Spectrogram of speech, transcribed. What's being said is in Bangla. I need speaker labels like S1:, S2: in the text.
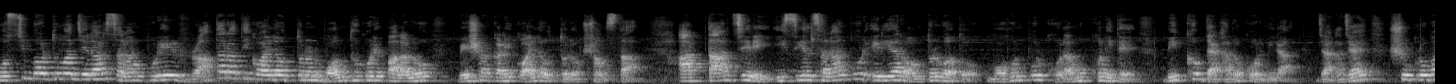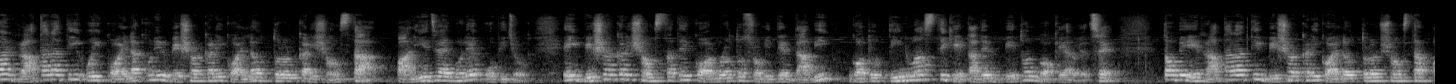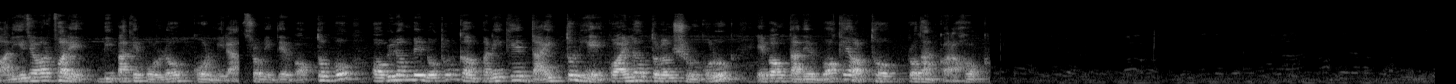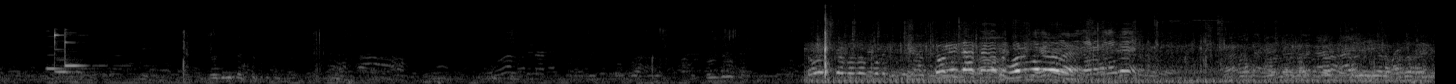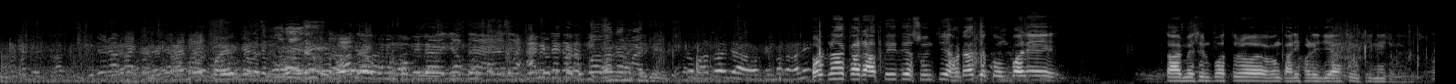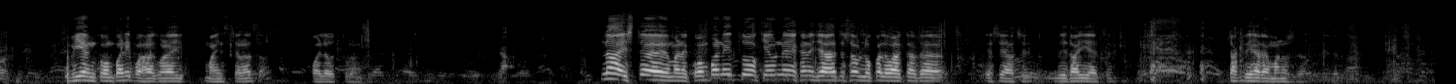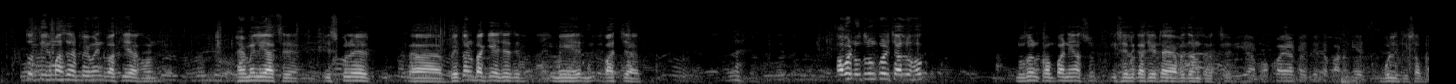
S1: পশ্চিম বর্ধমান জেলার সারানপুরের রাতারাতি কয়লা উত্তোলন বন্ধ করে পালালো বেসরকারি কয়লা উত্তোলক সংস্থা। আর তার জেরে ইসিএল সালানপুর এরিয়ার অন্তর্গত মোহনপুর খোলামুখ খনিতে বিক্ষোভ দেখাল কর্মীরা। জানা যায়, শুক্রবার রাতারাতি ওই কয়লা খনির বেসরকারি কয়লা উত্তোলনকারী সংস্থা পালিয়ে যায় বলে অভিযোগ। এই বেসরকারি সংস্থাতে কর্মরত শ্রমিকদের দাবি, গত তিন মাস থেকে তাদের বেতন বকেয়া রয়েছে। তবে রাতারাতি বেসরকারি কয়লা উত্তোলন সংস্থা পালিয়ে যাওয়ার ফলে বিপাকে পড়ল কর্মীরা। শ্রমিকদের বক্তব্য, অবিলম্বে নতুন কোম্পানিকে দায়িত্ব নিয়ে কয়লা উত্তোলন শুরু করুক এবং তাদের বকে অর্থ প্রদান করা হোক।
S2: ঘটনা কাল রাত্রিতে শুনছি হঠাৎ যে কোম্পানি তার মেশিনপত্র এবং গাড়ি ফাড়ি যে আছে উঠিয়ে নিয়ে চলে গেছে। ভিয়ান কোম্পানি পাহাড় গড়াই মাইন্স চালাতো, কয়লা উত্তোলন না মানে কোম্পানি তো কেউ নেই, এখানে যা আছে সব লোকাল ওয়ার্কাররা এসে আছে দাঁড়িয়ে আছে। চাকরি হারা মানুষরা। তো তিন মাসের পেমেন্ট বাকি এখন। ফ্যামিলি আছে, স্কুলের বেতন বাকি আছে মেয়ে বাচ্চার আবার নতুন করে চালু হোক। নতুন কোম্পানি আসুক ইসেলের কাছে এটাই আবেদন করছে। বলি তো সব।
